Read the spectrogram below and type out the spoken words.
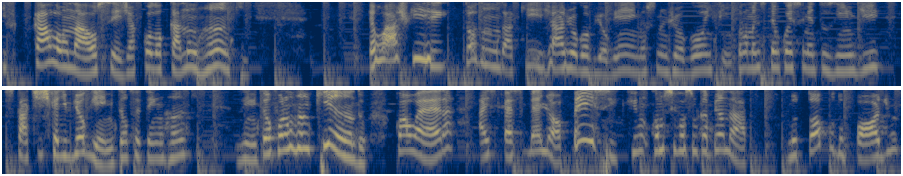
escalonar, ou seja, a colocar num ranking. Eu acho que todo mundo aqui já jogou videogame, ou se não jogou, enfim, pelo menos tem um conhecimentozinho de estatística de videogame. Então você tem um rankzinho. Então foram ranqueando qual era a espécie melhor. Pense que, como se fosse um campeonato. No topo do pódio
